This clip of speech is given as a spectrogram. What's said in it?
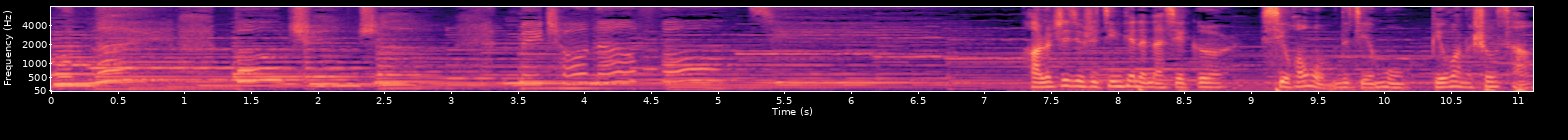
门里保存着未坐那火箭好了这就是今天的那些歌喜欢我们的节目别忘了收藏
